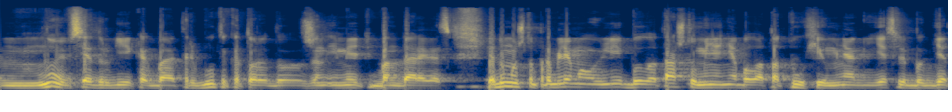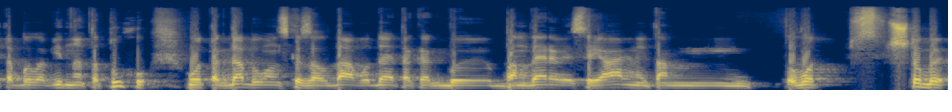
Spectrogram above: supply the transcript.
ну и все другие как бы атрибуты, которые должен иметь бандеровец. Я думаю, что проблема у Ильи была та, что у меня не было татухи. У меня, если бы где-то было видно татуху, вот тогда бы он сказал, да, вот это как бы бандеровец реальный, там вот чтобы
